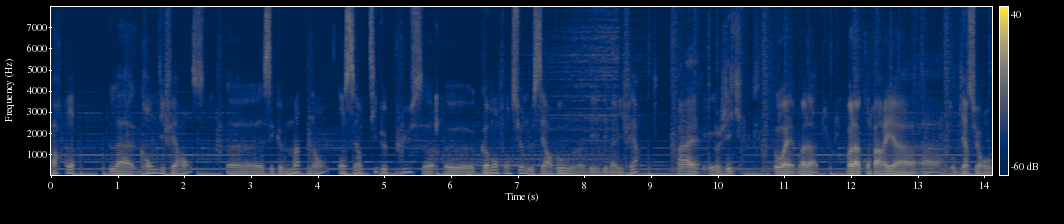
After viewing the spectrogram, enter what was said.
par contre, la grande différence, euh, c'est que maintenant, on sait un petit peu plus euh, comment fonctionne le cerveau euh, des, des mammifères. Ouais, Et- logique. Ouais, voilà, voilà, comparé à, à- au- bien sûr au,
